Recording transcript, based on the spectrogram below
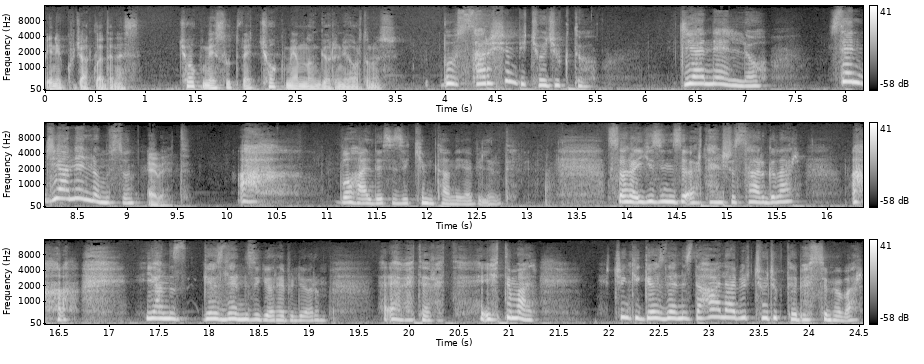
Beni kucakladınız. Çok mesut ve çok memnun görünüyordunuz. Bu sarışın bir çocuktu. Gianello. Sen Gianello musun? Evet. Ah bu halde sizi kim tanıyabilirdi? Sonra yüzünüzü örten şu sargılar. Ah, Yalnız gözlerinizi görebiliyorum. Evet evet. İhtimal Çünkü gözlerinizde hala bir çocuk tebessümü var.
